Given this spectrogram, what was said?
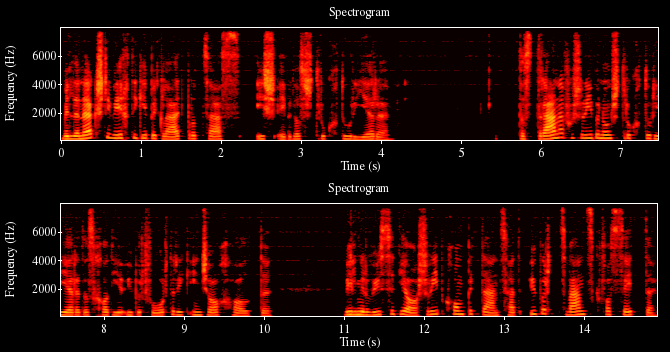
Weil der nächste wichtige Begleitprozess ist eben das Strukturieren. Das Trennen von Schreiben und Strukturieren, das kann die Überforderung in Schach halten. Weil wir wissen ja, Schreibkompetenz hat über 20 Facetten.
